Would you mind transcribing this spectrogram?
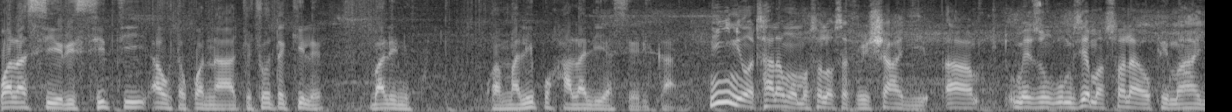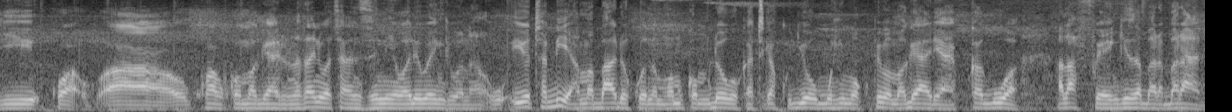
wala si risiti au utakuwa na chochote kile, bali ni kwa malipo halali ya serikali. Ninyi ni wataalamu wa masuala ya usafirishaji. Uh, umezungumzia masuala ya upimaji kwa, uh, kwa, kwa magari. Nadhani Watanzania walio wengi wana hiyo tabia, ama bado kuna mwamko mdogo katika kujua umuhimu wa kupima magari haya, kukagua, alafu yaingiza barabarani.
